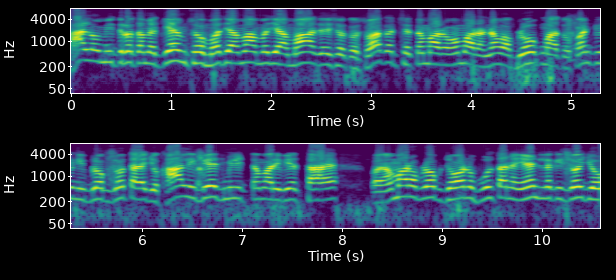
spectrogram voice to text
હાલો મિત્રો તમે કેમ છો? મજામાં મજામાં જઈશો તો સ્વાગત છે તમારો અમારા નવા બ્લોગમાં. તો કન્ટિન્યુ બ્લોગ જોતા રહેજો. ખાલી બે જ મિનિટ તમારી વેચ થાય. પણ અમારો બ્લોગ જોવાનું ભૂલતા નહીં. એન્ડ લગી જોઈજો.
